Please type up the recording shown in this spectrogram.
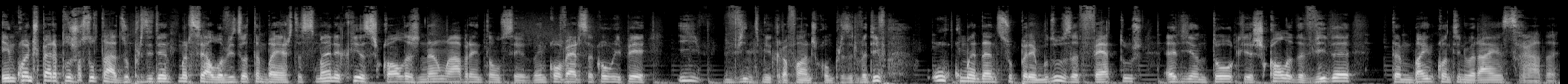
Enquanto espera pelos resultados, o presidente Marcelo avisou também esta semana que as escolas não abrem tão cedo. Em conversa com o IP e 20 microfones com preservativo, o comandante supremo dos afetos adiantou que a escola da vida também continuará encerrada.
